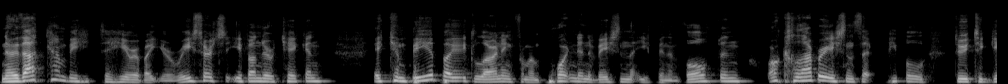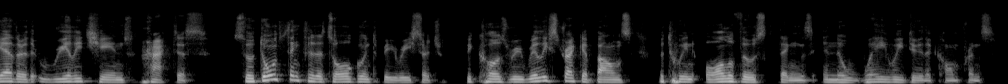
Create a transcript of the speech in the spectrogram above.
Now, that can be to hear about your research that you've undertaken. It can be about learning from important innovation that you've been involved in or collaborations that people do together that really change practice. So don't think that it's all going to be research because we really strike a balance between all of those things in the way we do the conference.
